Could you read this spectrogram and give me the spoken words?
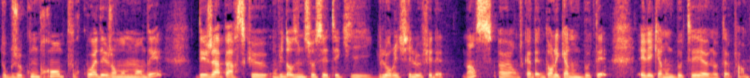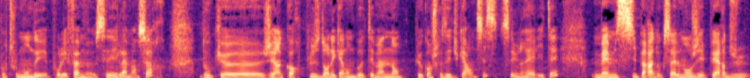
donc je comprends pourquoi des gens m'ont demandé. Déjà parce que on vit dans une société qui glorifie le fait d'être mince, euh, en tout cas d'être dans les canons de beauté. Et les canons de beauté, euh, enfin pour tout le monde et pour les femmes, c'est la minceur. Donc euh, j'ai un corps plus dans les canons de beauté maintenant que quand je faisais du 46, c'est une réalité. Même si paradoxalement j'ai perdu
